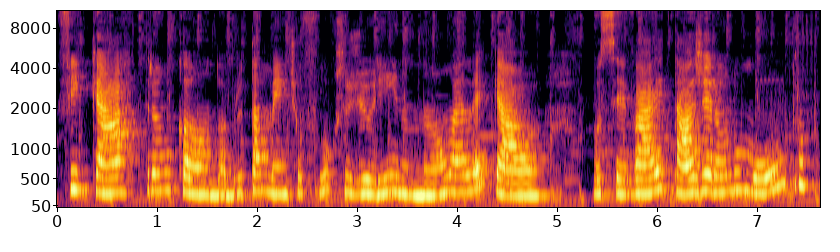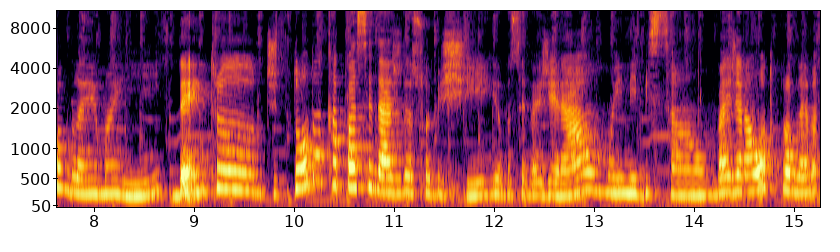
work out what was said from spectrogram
Ficar trancando abruptamente o fluxo de urina não é legal você vai estar tá gerando um outro problema aí dentro de toda a capacidade da sua bexiga. Você vai gerar uma inibição, vai gerar outro problema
